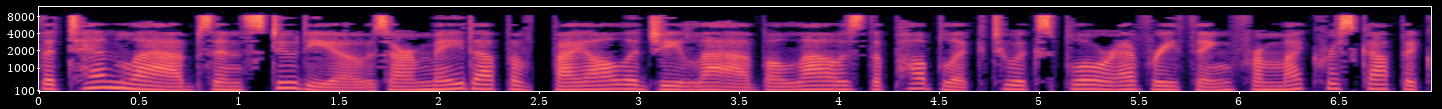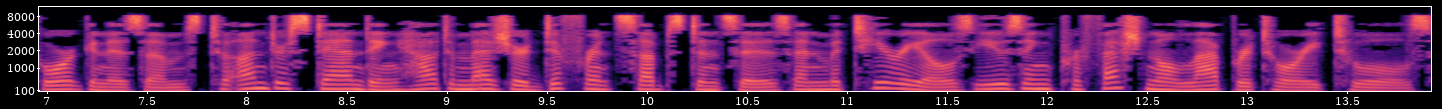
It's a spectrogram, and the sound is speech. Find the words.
The 10 labs and studios are made up of Biology Lab allows the public to explore everything from microscopic organisms to understanding how to measure different substances and materials using professional laboratory tools.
